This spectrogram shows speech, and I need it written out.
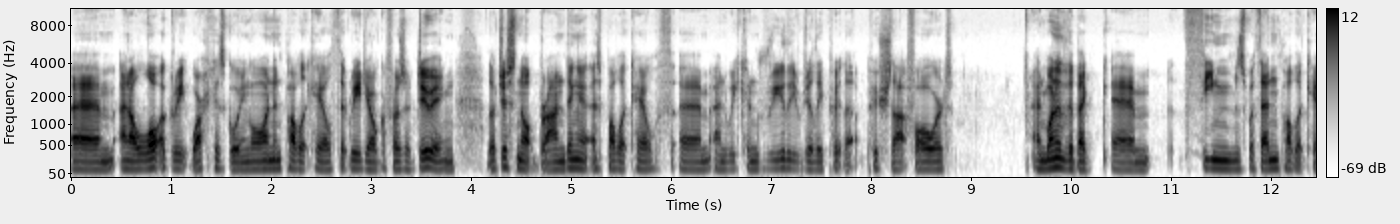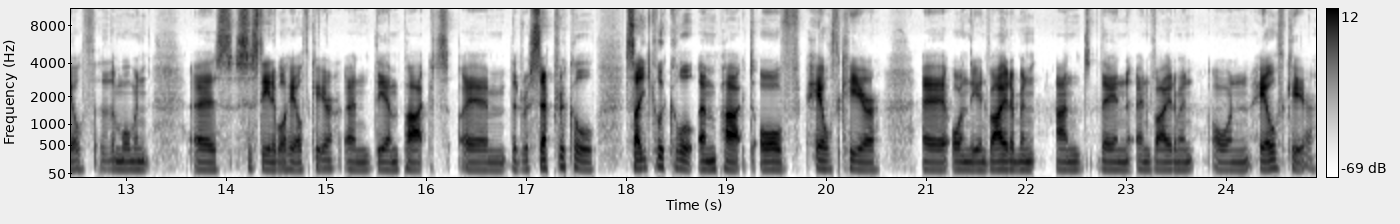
Um, and a lot of great work is going on in public health that radiographers are doing. They're just not branding it as public health, um, and we can really really put that push that forward. And one of the big um, themes within public health at the moment is sustainable healthcare and the impact, um, the reciprocal, cyclical impact of healthcare uh, on the environment and then environment on healthcare.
